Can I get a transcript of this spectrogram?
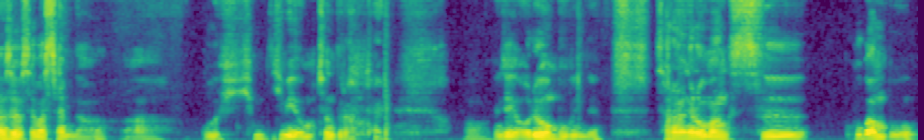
안녕하세요. 세바스찬입니다. 아, 오, 힘, 힘이 엄청 들어갑니다. 어, 굉장히 어려운 부분인데요 사랑의 로망스 후반부.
